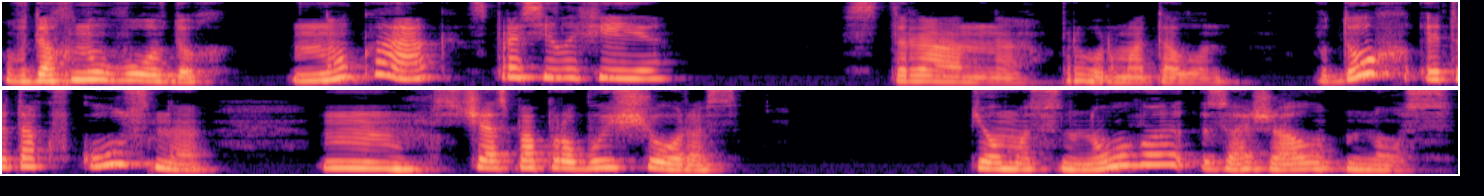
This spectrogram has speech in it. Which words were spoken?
вдохнул воздух. «Ну как?» – спросила фея. «Странно», – пробормотал он. «Вдох – это так вкусно. М -м, сейчас попробую еще раз». Тёма снова зажал нос.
